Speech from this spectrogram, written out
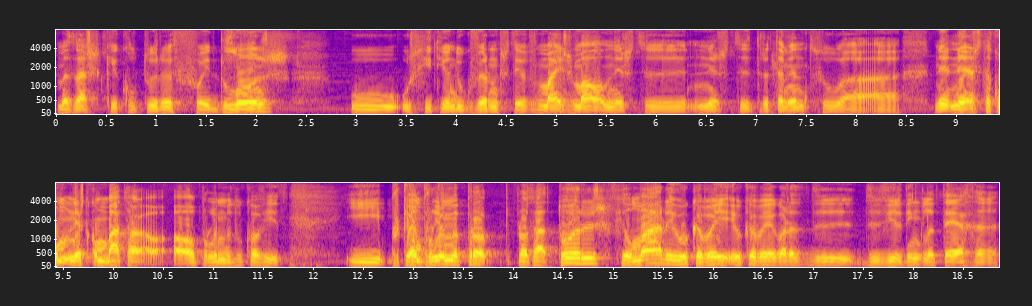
mas acho que a cultura foi de longe o, o sítio onde o governo esteve mais mal neste, neste tratamento, a, a, nesta, neste combate ao, ao, problema do Covid. E porque é um problema para os atores filmar. Eu acabei, eu acabei agora de, de vir de Inglaterra.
